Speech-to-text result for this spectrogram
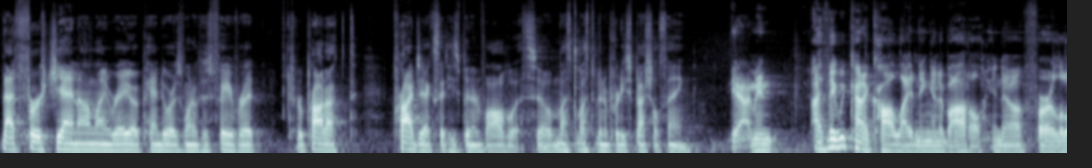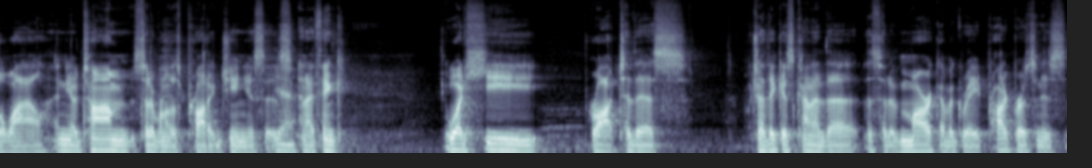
that first gen online radio at Pandora is one of his favorite sort of product projects that he's been involved with. So it must, must have been a pretty special thing. Yeah, I mean, I think we kind of caught lightning in a bottle, you know, for a little while. And, you know, Tom sort of one of those product geniuses. Yeah. And I think what he brought to this, which I think is kind of the, the sort of mark of a great product person, is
